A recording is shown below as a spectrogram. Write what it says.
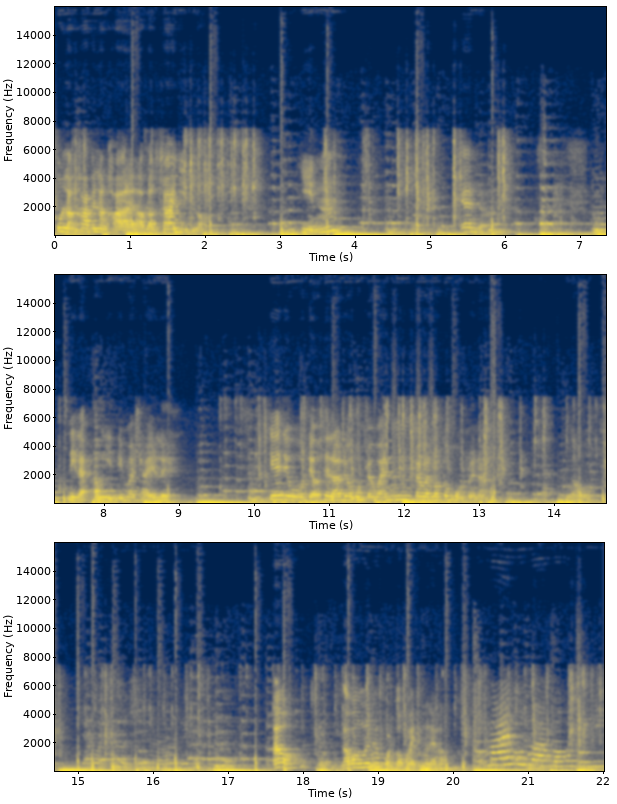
คุณหลังคาเป็นหลังคาอะไรครับ หลังคาหินเหรอหิน นเดอนี่แหละ เอาหินนี้มาใช้เลยเดี๋ยวเดี๋ยวเดี๋ยวเสร็จแล้วเดี๋ยวคุณไปแว้นไปแว้นรถกับผมเลยนะเหงาได้หมดถ้าสดชื่นแล้วมันไม่ได้กินเอ้าระวังลื่นถ้าฝนตกหมายถึงอะไรครับไม่คุณวางบล็อกไว้ในนี่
